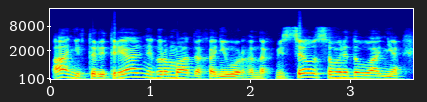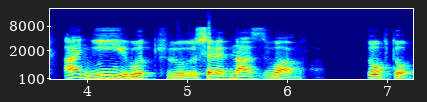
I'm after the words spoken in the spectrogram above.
ані в територіальних громадах, ані в органах місцевого самоврядування, ані от е, серед нас з вами. Тобто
